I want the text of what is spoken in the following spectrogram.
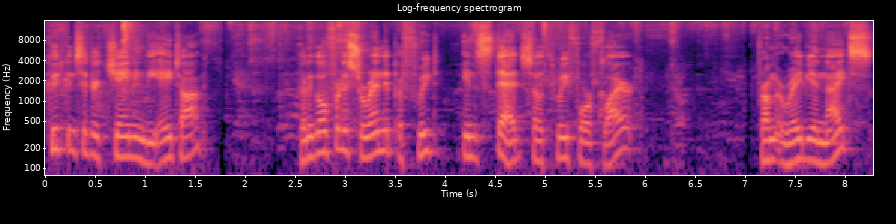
Could consider chaining the Atog. Gonna go for the Serendib Efreet instead. So 3-4 flyer. From Arabian Nights.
